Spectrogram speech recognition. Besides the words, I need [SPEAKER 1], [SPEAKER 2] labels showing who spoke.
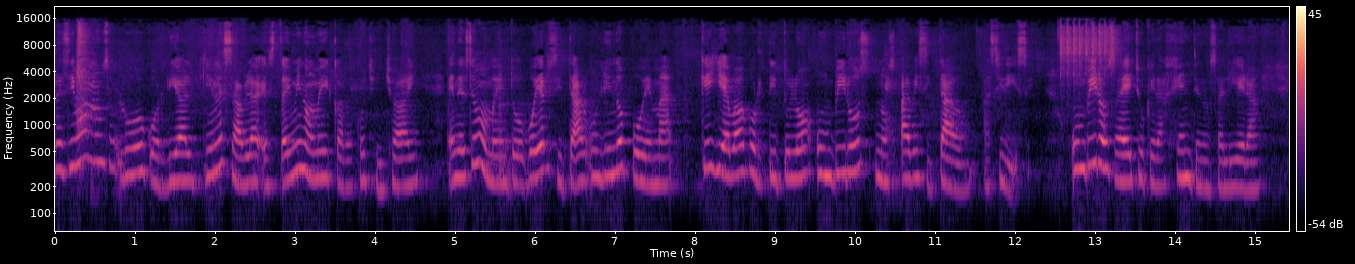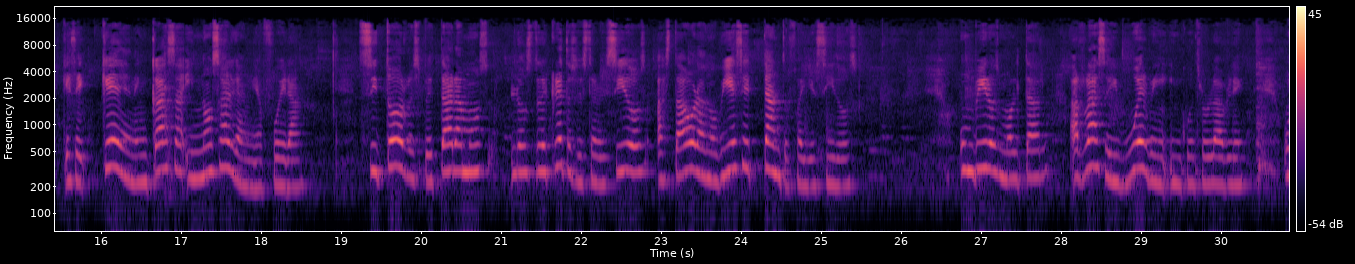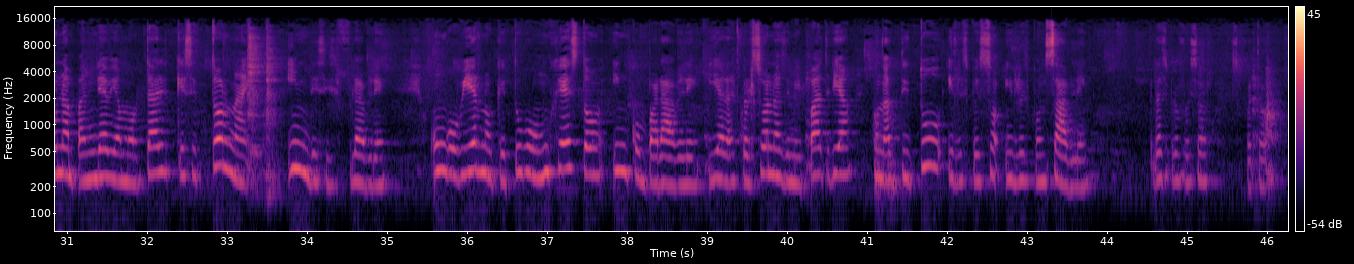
[SPEAKER 1] Reciban un saludo cordial. Quien les habla está en mi nombre, Carraco Chinchay. En este momento voy a recitar un lindo poema que lleva por título Un virus nos ha visitado. Así dice. Un virus ha hecho que la gente no saliera, que se queden en casa y no salgan ni afuera. Si todos respetáramos los decretos establecidos, hasta ahora no hubiese tantos fallecidos. Un virus mortal arrasa y vuelve incontrolable, una pandemia mortal que se torna indescifrable, un gobierno que tuvo un gesto incomparable y a las personas de mi patria con actitud irresponsable. Gracias, profesor. Todo.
